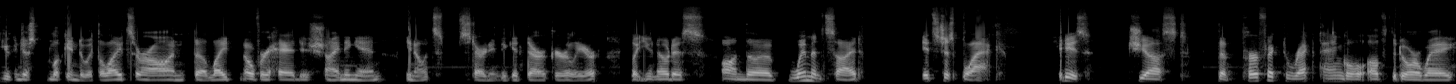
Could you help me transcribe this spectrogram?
you can just look into it. The lights are on. The light overhead is shining in. You know, it's starting to get dark earlier. But you notice on the women's side, it's just black. It is just the perfect rectangle of the doorway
